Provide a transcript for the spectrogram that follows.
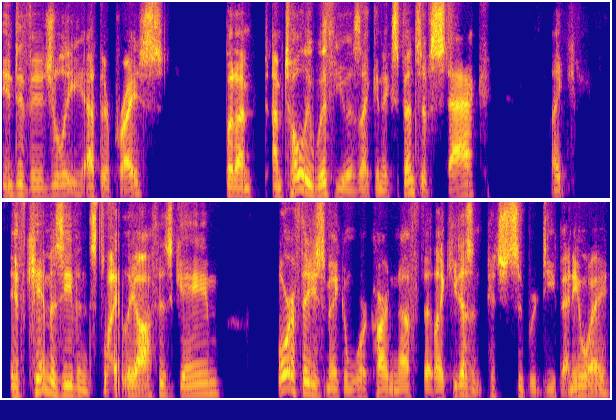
individually at their price, but I'm I'm totally with you as like an expensive stack. Like if Kim is even slightly off his game, or if they just make him work hard enough that like he doesn't pitch super deep anyway.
